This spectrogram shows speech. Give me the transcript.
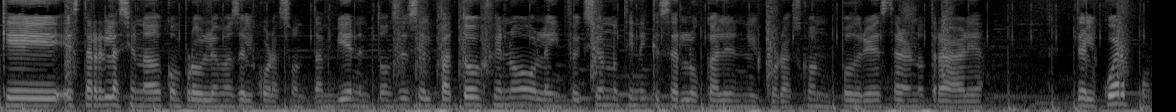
que está relacionado con problemas del corazón también. Entonces el patógeno o la infección no tiene que ser local en el corazón, podría estar en otra área del cuerpo,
